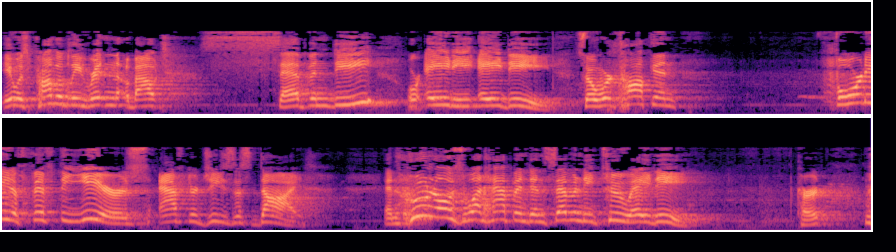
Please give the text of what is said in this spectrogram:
It was probably written about 70 or 80 AD. So we're talking 40 to 50 years after Jesus died. And who knows what happened in 72 AD? Kurt? the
